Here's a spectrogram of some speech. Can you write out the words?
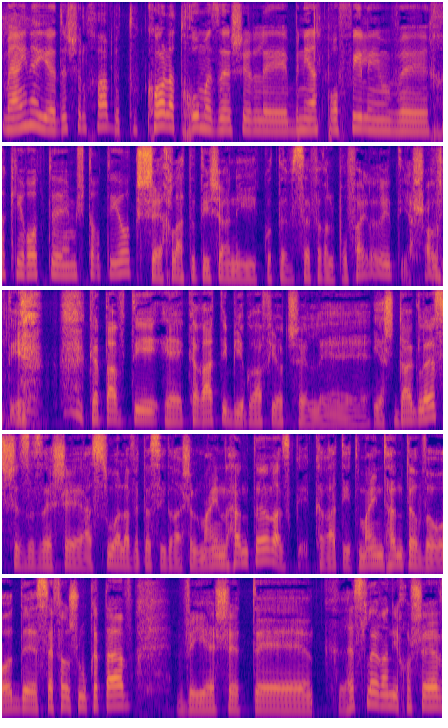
מאין הידע שלך בכל התחום הזה של אה, בניית פרופילים וחקירות אה, משטרתיות? כשהחלטתי שאני כותב ספר על פרופיילרית, ישבתי, כתבתי, אה, קראתי ביוגרפיות של ג'ון דאגלס, שזה זה שעשו עליו את הסדרה של Mindhunter, אז קראתי את Mindhunter ועוד ספר שהוא כתב, ויש את רסלר, אני חושב,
